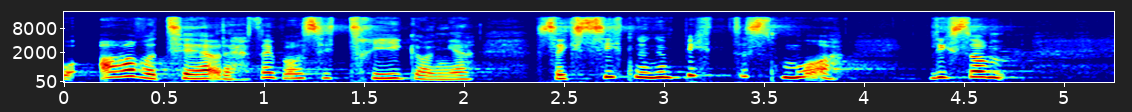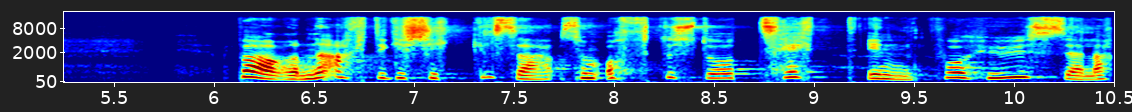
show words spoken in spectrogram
Og av og til, og dette har jeg bare sett tre ganger, så jeg sitter noen bitte små liksom barneaktige skikkelser som ofte står tett innpå huset eller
